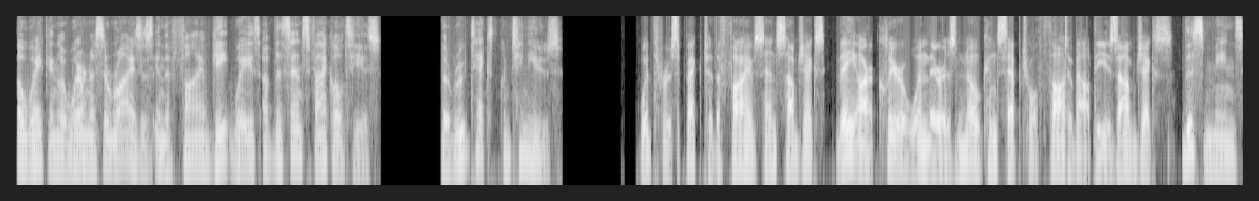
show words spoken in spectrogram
awakened awareness arises in the five gateways of the sense faculties. The root text continues. With respect to the five sense objects, they are clear when there is no conceptual thought about these objects. This means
